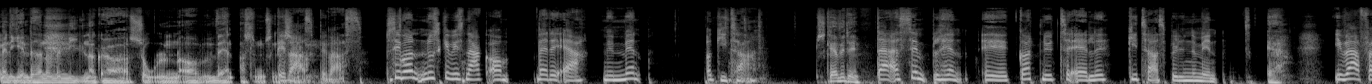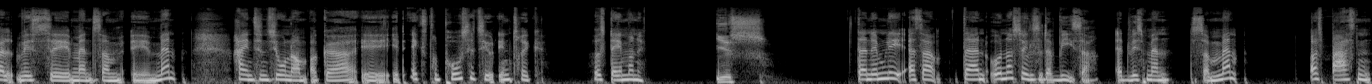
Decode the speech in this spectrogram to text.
Men igen, det havde noget med Nilen at gøre, og solen og vand og sådan noget. Bevares, bevares. Simon, nu skal vi snakke om, hvad det er med mænd og guitar. Skal vi det? Der er simpelthen øh, godt nyt til alle guitarspillende mænd. Ja. I hvert fald, hvis øh, man som øh, mand har intention om at gøre øh, et ekstra positivt indtryk hos damerne. Yes. Der er nemlig, altså, der er en undersøgelse, der viser, at hvis man som mand også bare sådan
